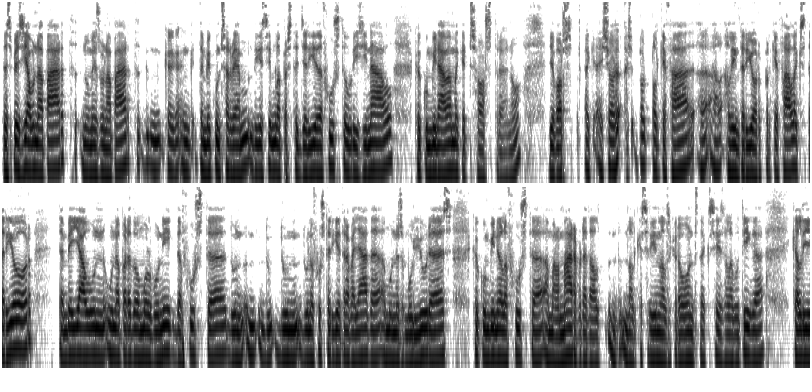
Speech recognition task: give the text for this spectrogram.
Després hi ha una part, només una part, que, que també conservem, diguéssim, la prestatgeria de fusta original que combinava amb aquest sostre. No? Llavors, això pel que fa a, a l'interior. Pel que fa a l'exterior, també hi ha un, un aparador molt bonic de fusta, d'una un, fusteria treballada amb unes motllures que combina la fusta amb el marbre del, del que serien els graons d'accés a la botiga, que li,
